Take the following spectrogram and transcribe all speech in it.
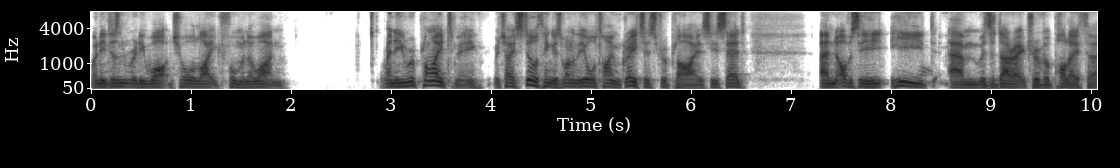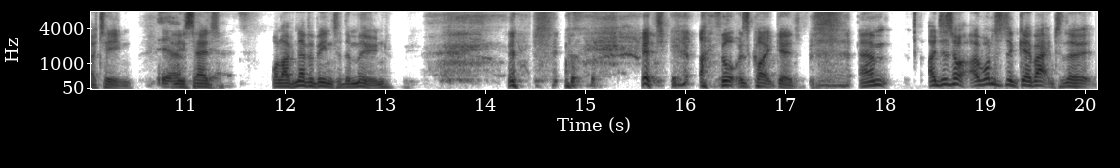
when he doesn't really watch or like Formula One?" And he replied to me, which I still think is one of the all-time greatest replies. He said, and obviously he um, was a director of Apollo 13. Yeah. And he said, yeah well, I've never been to the moon, which I thought was quite good. Um, I just I wanted to go back to the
